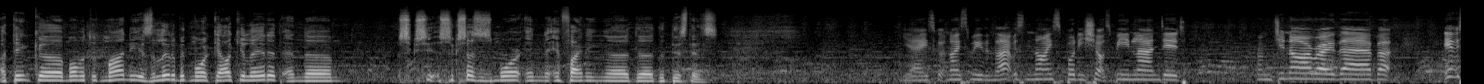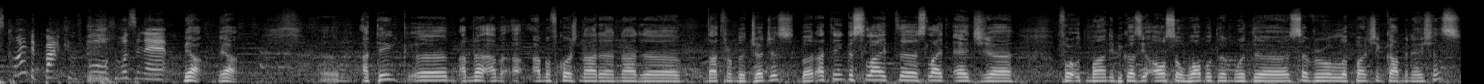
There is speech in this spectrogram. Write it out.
I think uh, Mohamed Utmani is a little bit more calculated, and um, succe- success is more in in finding uh, the the distance. Yeah, he's got nice movement. That was nice body shots being landed from Gennaro there, but it was kind of back and forth, wasn't it? Yeah, yeah. Um, I think um I'm not. I'm, I'm of course not uh, not uh, not from the judges, but I think a slight uh, slight edge uh, for Utmani because he also wobbled them with uh, several uh, punching combinations,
